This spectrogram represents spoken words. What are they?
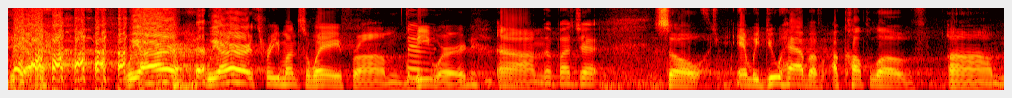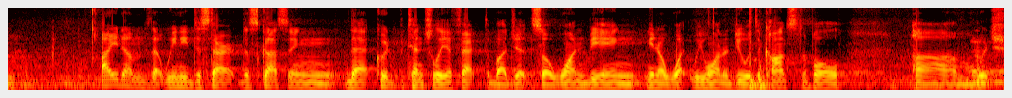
we are, we are, we are three months away from the B word. Um, The budget, So, and we do have a, a couple of um, items that we need to start discussing that could potentially affect the budget. So one being, you know, what we want to do with the constable, um, which,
